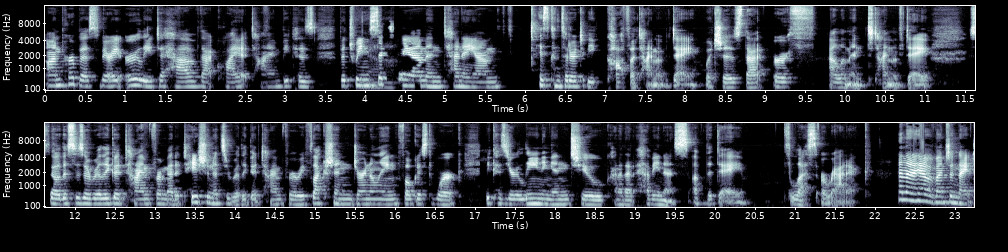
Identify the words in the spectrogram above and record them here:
on purpose very early to have that quiet time because between yeah. 6 a.m. and 10 a.m. is considered to be kapha time of day, which is that earth element time of day. So, this is a really good time for meditation. It's a really good time for reflection, journaling, focused work, because you're leaning into kind of that heaviness of the day. It's less erratic. And then I have a bunch of nighttime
